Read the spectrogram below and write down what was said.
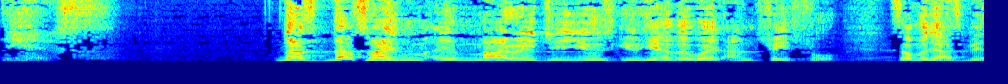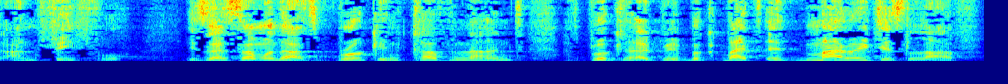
Yes. That's, that's why in, in, marriage you use you hear the word unfaithful. Somebody has been unfaithful. It's like someone has broken covenant, has broken agreement. But marriage is love.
